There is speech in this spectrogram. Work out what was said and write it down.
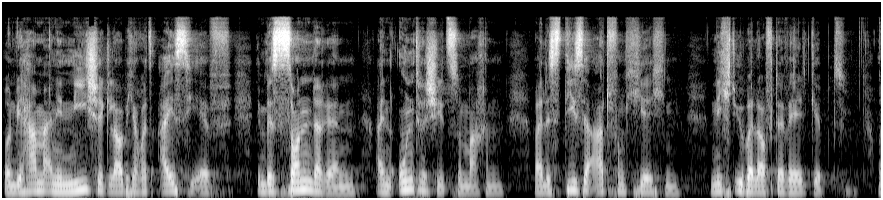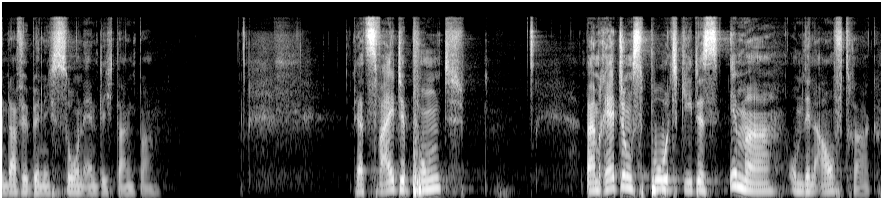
Und wir haben eine Nische, glaube ich, auch als ICF, im Besonderen einen Unterschied zu machen, weil es diese Art von Kirchen nicht überall auf der Welt gibt. Und dafür bin ich so unendlich dankbar. Der zweite Punkt. Beim Rettungsboot geht es immer um den Auftrag.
